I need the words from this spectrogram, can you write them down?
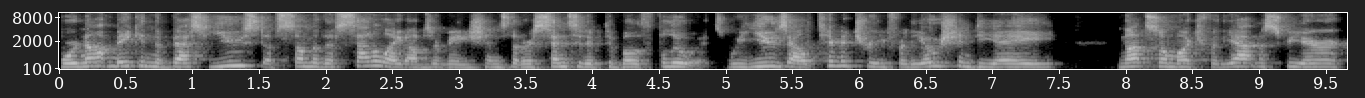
we're not making the best use of some of the satellite observations that are sensitive to both fluids. We use altimetry for the ocean DA, not so much for the atmosphere.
